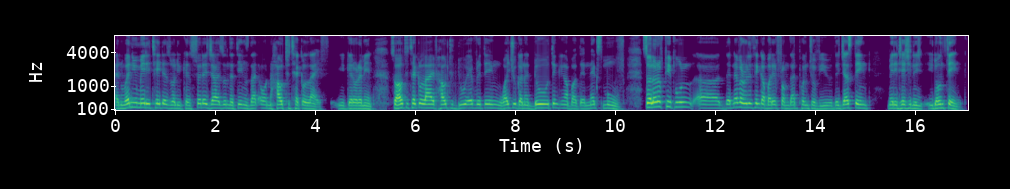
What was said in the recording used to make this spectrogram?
And when you meditate as well, you can strategize on the things that on how to tackle life. You get what I mean? So how to tackle life, how to do everything, what you're gonna do, thinking about the next move. So a lot of people uh, they never really think about it from that point of view. They just think meditation is you don't think.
